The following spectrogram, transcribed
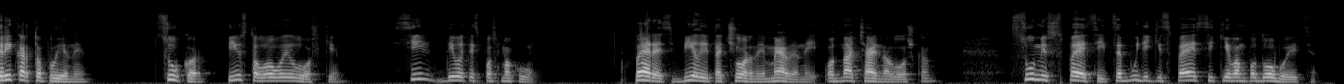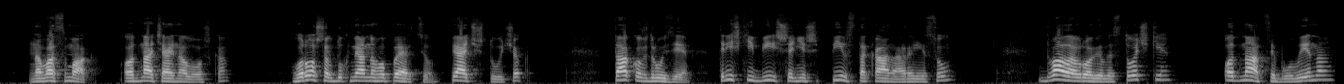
3 картоплини, цукор пів столової ложки, сіль дивитесь по смаку, перець білий та чорний мелений 1 чайна ложка, суміш спецій це будь-які спеції, які вам подобаються. На ваш смак 1 чайна ложка, горошок духмяного перцю 5 штучок. Також, друзі, трішки більше, ніж пів стакана рису, 2 лаврові листочки, 1 цибулина,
